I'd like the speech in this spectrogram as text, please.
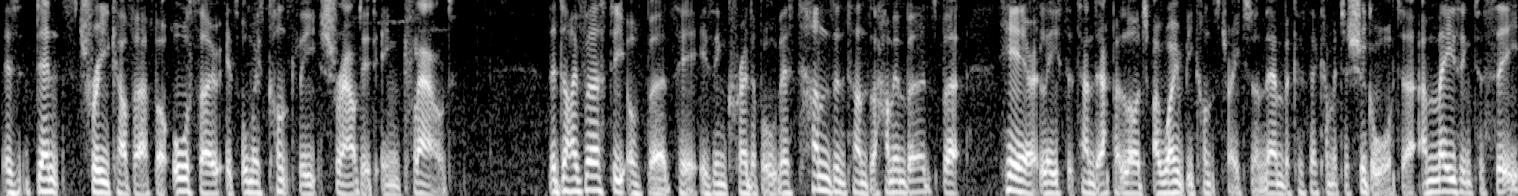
There's dense tree cover, but also it's almost constantly shrouded in cloud. The diversity of birds here is incredible. There's tons and tons of hummingbirds, but here, at least at Tandayapa Lodge, I won't be concentrating on them because they're coming to Sugarwater. Amazing to see,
